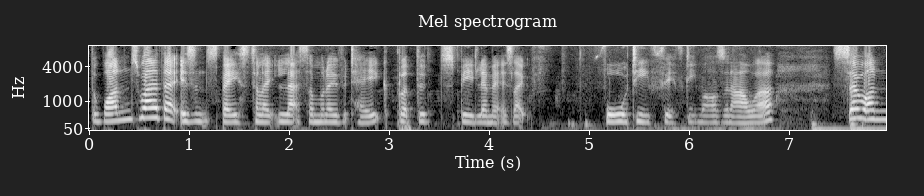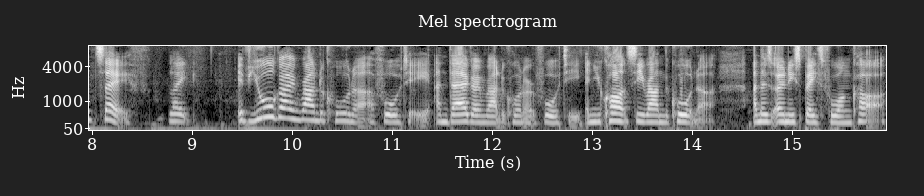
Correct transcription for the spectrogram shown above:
the ones where there isn't space to like let someone overtake, but the speed limit is like 40, 50 miles an hour. So unsafe. Like, if you're going round a corner at 40 and they're going round a corner at 40 and you can't see round the corner and there's only space for one car,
